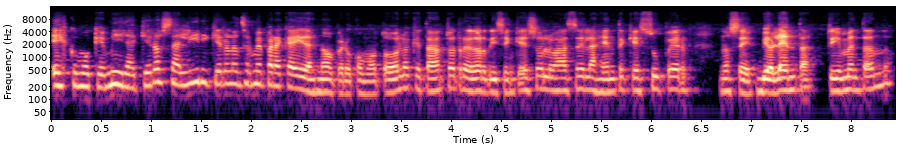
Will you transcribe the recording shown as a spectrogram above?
Es como que, mira, quiero salir y quiero lanzarme paracaídas. No, pero como todos los que están a tu alrededor dicen que eso lo hace la gente que es súper, no sé, violenta, estoy inventando.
